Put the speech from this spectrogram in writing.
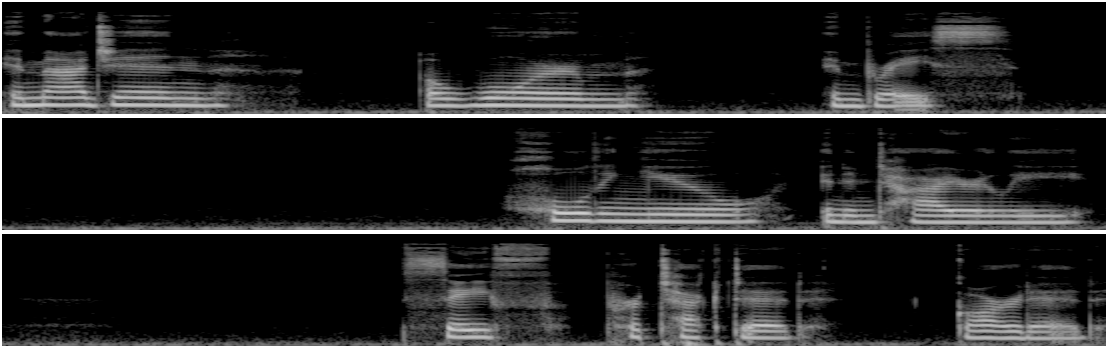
Imagine a warm embrace holding you in entirely safe, protected, guarded.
